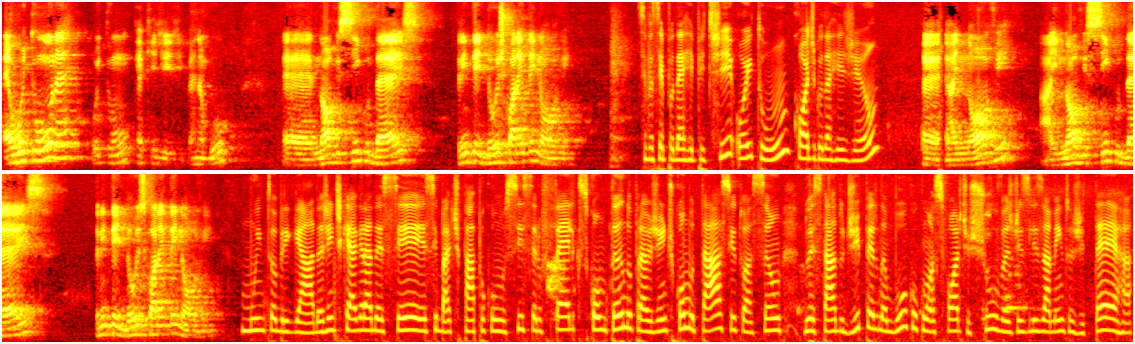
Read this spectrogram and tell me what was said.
É o, é o 81, né? 81, que é aqui de, de Pernambuco. É 9510 3249. Se você puder repetir, 81, código da região. É, aí 9, aí 9510 3249. Muito obrigada. A gente quer agradecer esse bate-papo com o Cícero Félix, contando para a gente como está a situação do estado de Pernambuco com as fortes chuvas, deslizamentos de terra,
